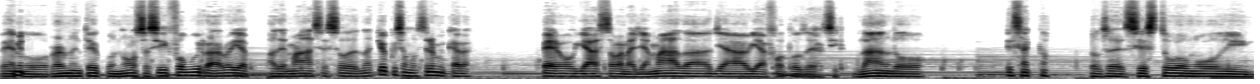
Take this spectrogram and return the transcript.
Pero realmente, pues no, o sea, sí fue muy raro y además eso de no quiero que se muestre mi cara. Pero ya estaban las llamadas, ya había fotos de él circulando. Exacto. Entonces sí estuvo muy,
